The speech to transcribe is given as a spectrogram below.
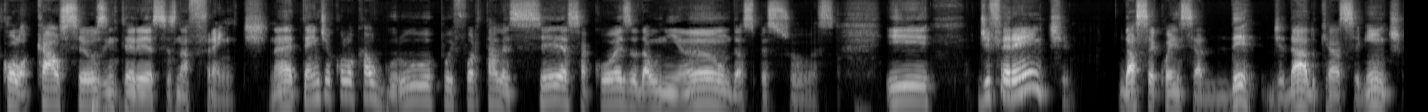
colocar os seus interesses na frente, né? Tende a colocar o grupo e fortalecer essa coisa da união das pessoas. E diferente da sequência D de dado, que é a seguinte,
